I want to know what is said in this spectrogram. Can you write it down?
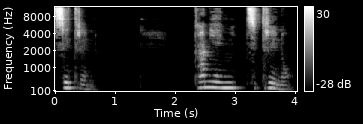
cytryn, kamień cytrynu.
